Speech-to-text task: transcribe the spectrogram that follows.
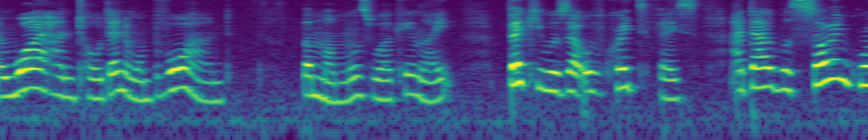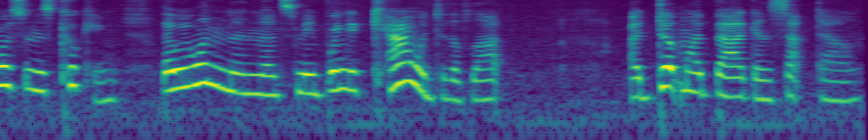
and why I hadn't told anyone beforehand. But Mum was working late, Becky was out with Craterface, and Dad was so engrossed in his cooking that we wanted to notice me bring a cow into the flat. I dumped my bag and sat down.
